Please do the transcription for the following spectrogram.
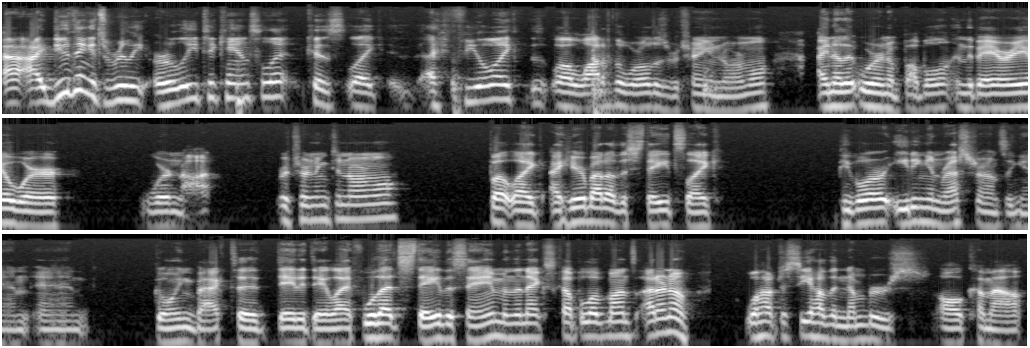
I I do think it's really early to cancel it because, like, I feel like a lot of the world is returning to normal. I know that we're in a bubble in the Bay Area where we're not returning to normal, but like, I hear about other states, like, people are eating in restaurants again and going back to day to day life. Will that stay the same in the next couple of months? I don't know. We'll have to see how the numbers all come out.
